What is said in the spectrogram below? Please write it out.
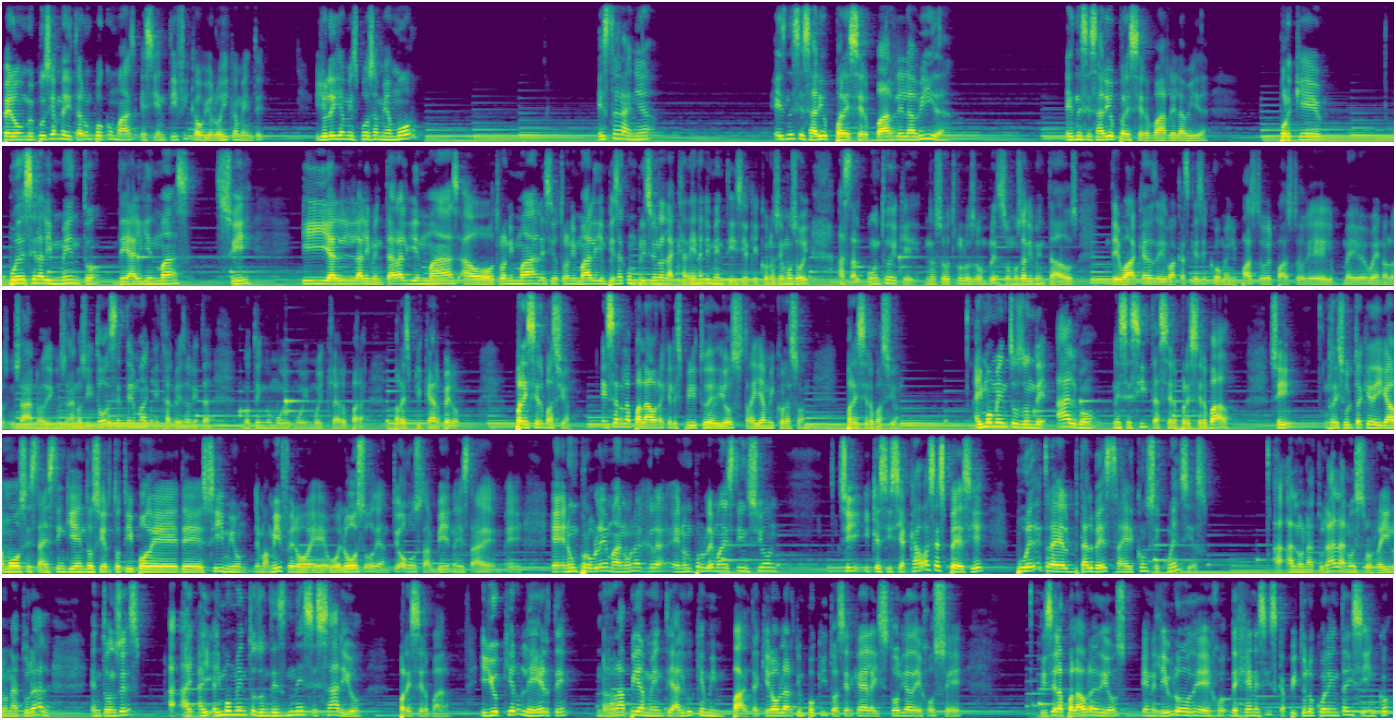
Pero me puse a meditar un poco más, es científica o biológicamente. Y yo le dije a mi esposa, mi amor, esta araña es necesario preservarle la vida. Es necesario preservarle la vida. Porque puede ser alimento de alguien más, ¿sí? Y al alimentar a alguien más, a otro animal, y otro animal, y empieza a cumplirse una, la cadena alimenticia que conocemos hoy, hasta el punto de que nosotros los hombres somos alimentados de vacas, de vacas que se comen el pasto, el pasto que, bueno, los gusanos y gusanos, y todo ese tema que tal vez ahorita no tengo muy, muy, muy claro para, para explicar, pero preservación. Esa era la palabra que el Espíritu de Dios traía a mi corazón, preservación. Hay momentos donde algo necesita ser preservado ¿sí? Resulta que, digamos, se está extinguiendo cierto tipo de, simio, de mamífero, eh, o el oso de anteojos también está en, eh, un problema, en, una, en un problema de extinción, ¿sí? Y que si se acaba esa especie, puede traer, tal vez traer consecuencias a, lo natural, a nuestro reino natural. Entonces, hay, hay momentos donde es necesario preservar. Y yo quiero leerte rápidamente algo que me impacta. Quiero hablarte un poquito acerca de la historia de José. Dice la palabra de Dios en el libro de, Génesis capítulo 45,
